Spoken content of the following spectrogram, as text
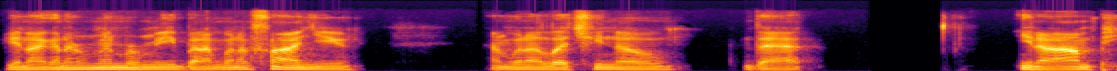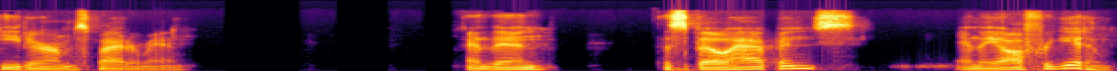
you're not going to remember me, but I'm going to find you. I'm going to let you know that, you know, I'm Peter, I'm Spider Man. And then the spell happens and they all forget him.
